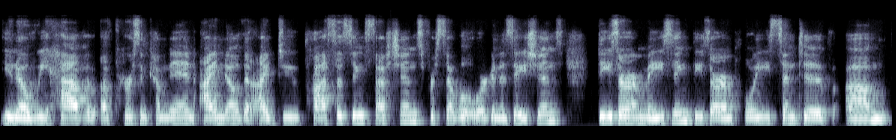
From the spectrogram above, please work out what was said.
you know we have a, person come in i know that i do processing sessions for several organizations these are amazing these are employee incentive um,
